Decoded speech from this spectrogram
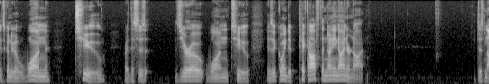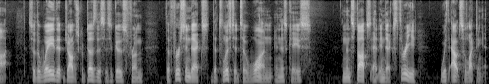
it's going to go 1, 2, right? This is 0, 1, 2. Is it going to pick off the 99 or not? It does not. So the way that JavaScript does this is it goes from the first index that's listed, so 1 in this case, and then stops at index 3 without selecting it.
